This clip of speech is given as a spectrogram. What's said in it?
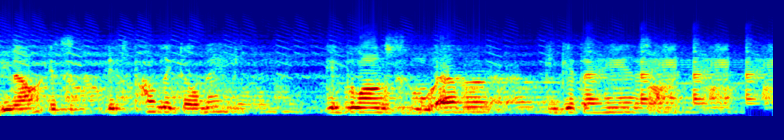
You know, it's it's public domain. It belongs to whoever can get their hands on it.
